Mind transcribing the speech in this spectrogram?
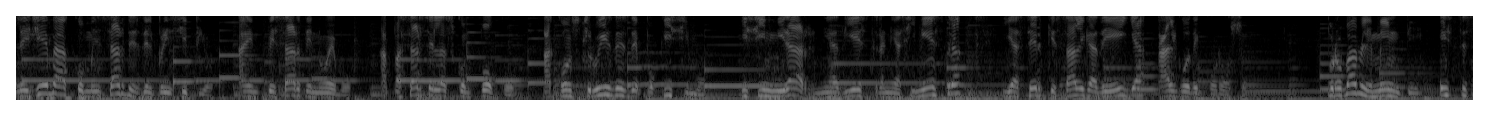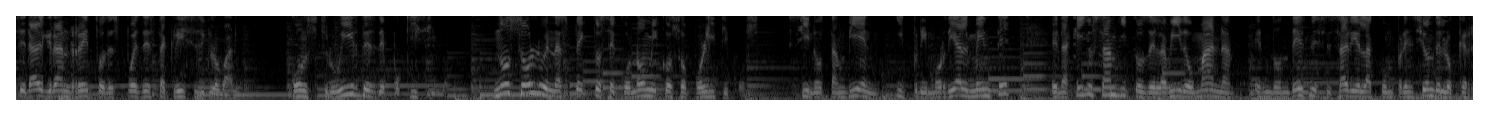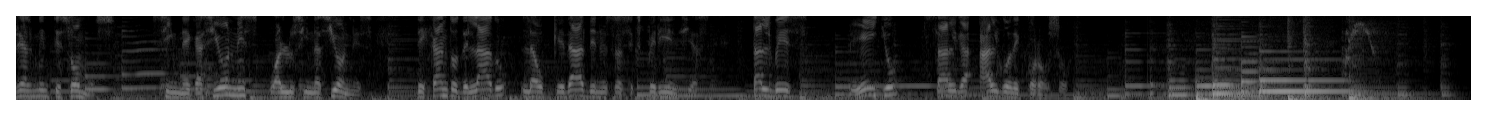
Le lleva a comenzar desde el principio, a empezar de nuevo, a pasárselas con poco, a construir desde poquísimo y sin mirar ni a diestra ni a siniestra y hacer que salga de ella algo decoroso. Probablemente este será el gran reto después de esta crisis global, construir desde poquísimo, no solo en aspectos económicos o políticos, sino también y primordialmente en aquellos ámbitos de la vida humana en donde es necesaria la comprensión de lo que realmente somos, sin negaciones o alucinaciones, dejando de lado la oquedad de nuestras experiencias. Tal vez de ello salga algo decoroso.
